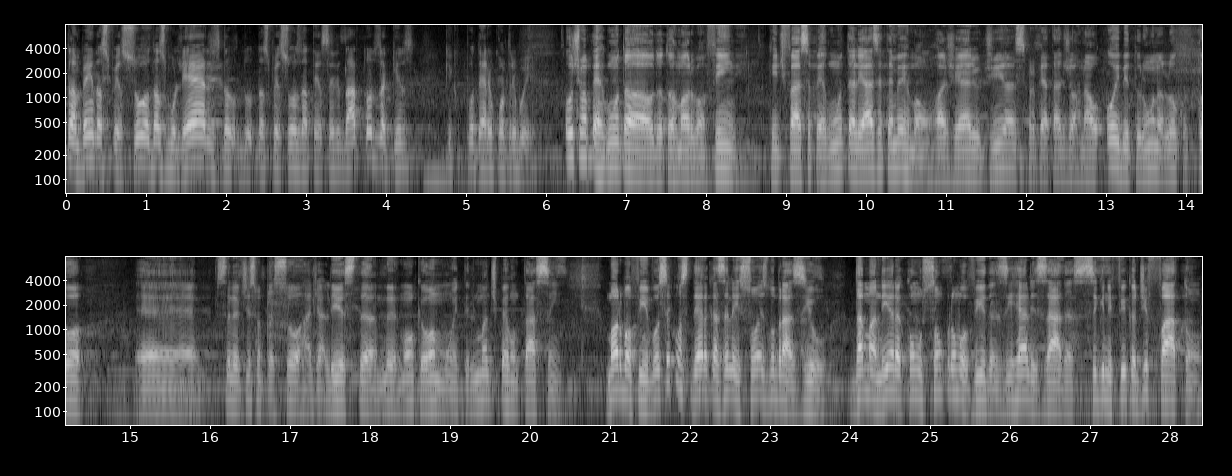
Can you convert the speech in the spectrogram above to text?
também das pessoas, das mulheres, do- do- das pessoas da terceira idade, todos aqueles que puderem contribuir. Última pergunta ao Dr. Mauro Bonfim. Quem te faz essa pergunta, aliás, é até meu irmão, Rogério Dias, proprietário do jornal Oi Bituruna, locutor, é, excelentíssima pessoa, radialista, meu irmão que eu amo muito. Ele manda te perguntar assim: Mauro Bonfim, você considera que as eleições no Brasil, da maneira como são promovidas e realizadas, significa de fato,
